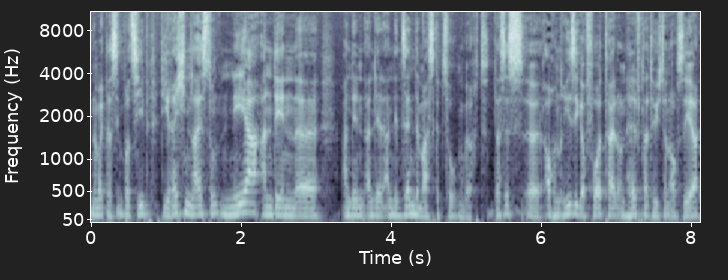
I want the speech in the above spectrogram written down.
Nürnberg, dass im Prinzip die Rechenleistung näher an den, äh, an den, an den, an den Sendemast gezogen wird. Das ist auch ein riesiger Vorteil und hilft natürlich dann auch sehr,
